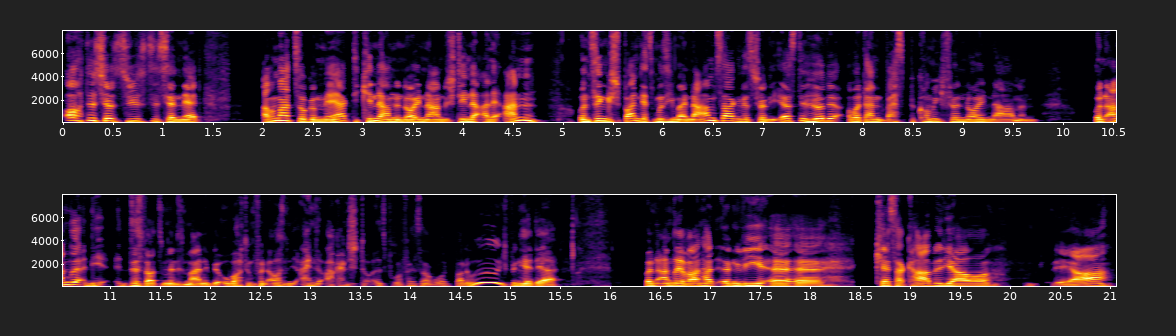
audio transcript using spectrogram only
Ach, das ist ja süß, das ist ja nett. Aber man hat so gemerkt, die Kinder haben einen neuen Namen, die stehen da alle an und sind gespannt. Jetzt muss ich meinen Namen sagen, das ist schon die erste Hürde, aber dann, was bekomme ich für einen neuen Namen? Und andere, die, das war zumindest meine Beobachtung von außen, die einen so, oh, ganz stolz, Professor Rotbart, uh, ich bin hier der. Und andere waren halt irgendwie, äh, äh, Kessa Kabeljau, ja,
